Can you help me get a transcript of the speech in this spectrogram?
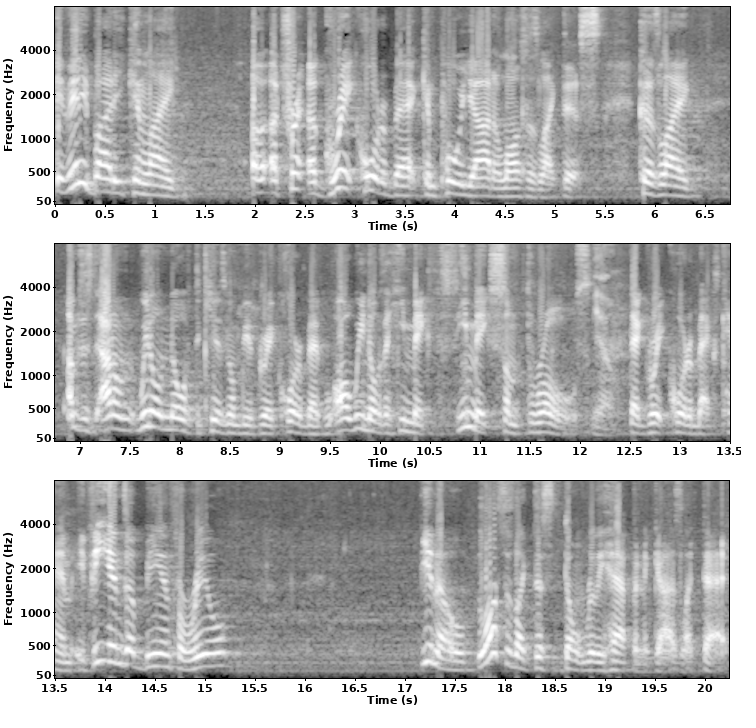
If anybody can like a a, tra- a great quarterback can pull you out of losses like this, because like I'm just I don't we don't know if the kid's going to be a great quarterback. All we know is that he makes he makes some throws Yeah. that great quarterbacks can. If he ends up being for real, you know, losses like this don't really happen to guys like that.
